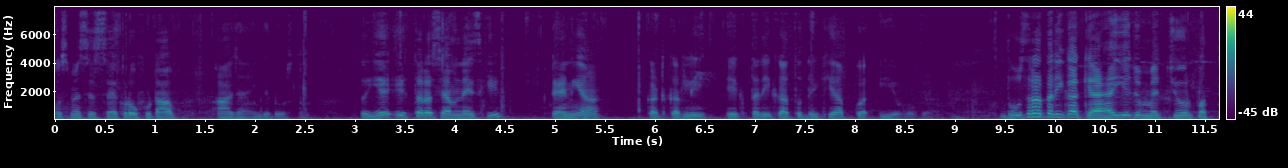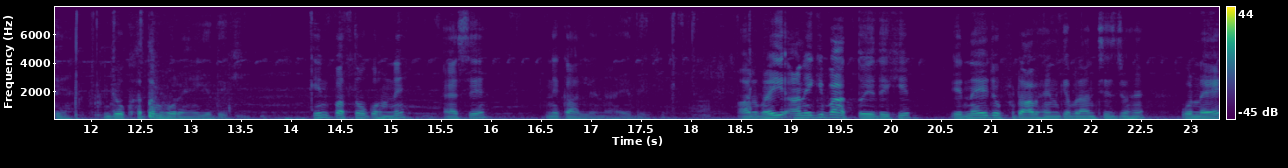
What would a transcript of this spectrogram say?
उसमें से सैकड़ों फुटाव आ जाएँगे दोस्तों। तो ये इस तरह से हमने इसकी टहनियाँ कट कर ली। एक तरीका तो देखिए आपका ये हो गया। दूसरा तरीका क्या है? ये जो मेच्योर पत्ते हैं, जो ख़त्म हो रहे हैं, ये देखिए। इन पत्तों को हमने ऐसे निकाल लेना है, ये देखिए। और भाई आने की बात तो ये देखिए, ये नए जो फुटाव हैं, इनके ब्रांचेस जो हैं, वो नए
